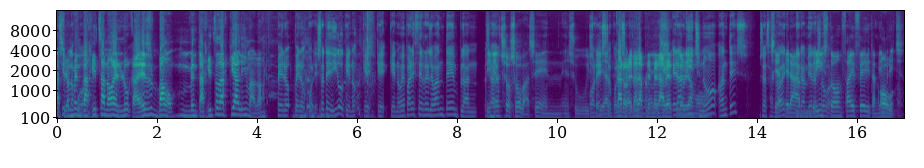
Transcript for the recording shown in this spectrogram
que siempre comparación ventajista no es Lucas, es, vamos, ventajista de aquí a Lima, cabrón. Pero, pero por eso te digo que no, que, que- que no me parece relevante en plan. o Tiene sea, ocho sobas eh, en, en su Por historial. eso, por Claro, eso. era no- la primera que vez que Era le veíamos- ¿no? Antes. O sea, se Sí, acaba de- de era cambiar. Brimstone, Cypher y también Oh, Breach.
